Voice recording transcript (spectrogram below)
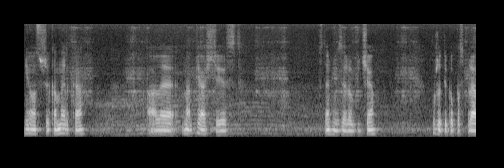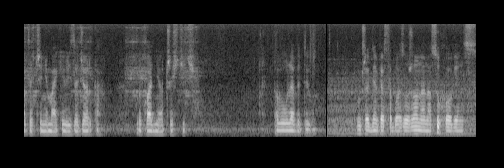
nie ostrzy kamerka, ale na piaście jest wstępnie zero bicia. Muszę tylko posprawdzać, czy nie ma jakiegoś zadziorka. Dokładnie oczyścić. To był lewy tył. Przednia piasta była złożona na sucho, więc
